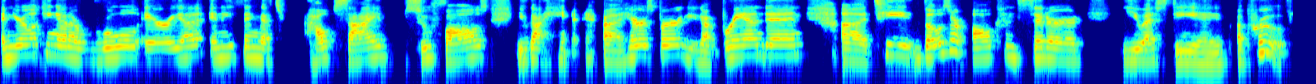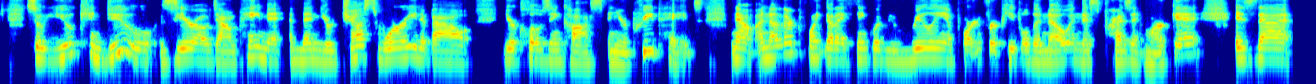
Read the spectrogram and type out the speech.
And you're looking at a rural area, anything that's outside Sioux Falls, you've got uh, Harrisburg, you got Brandon, uh, Tea. Those are all considered USDA approved. So you can do zero down payment and then you're just worried about your closing costs and your prepaids. Now, another point that I think would be really important for people to know in this present market is that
